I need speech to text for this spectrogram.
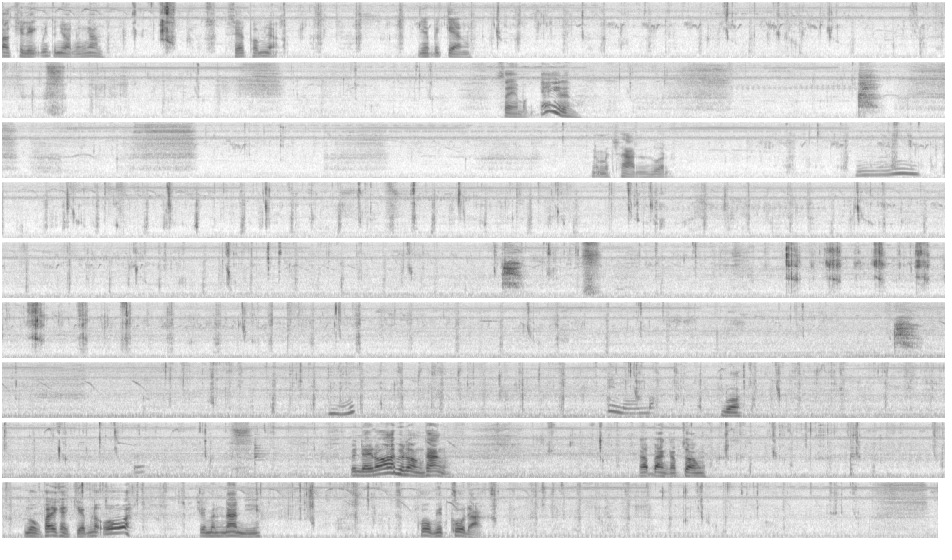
ปลาคิริกมีตัวหยอดงามๆเซตผมเนี่ยเย็บไปแกงใส่บักง่ายเลยน้ำมันชาติล้วนอืม นี่นอนบ่บ่เป็นไงเนาะพี่น้องทั้งรับแบ้งกับจองโรคภัยไข่เก็บนะโอ้เป็นมันน่านนี้โควิดโคดัก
